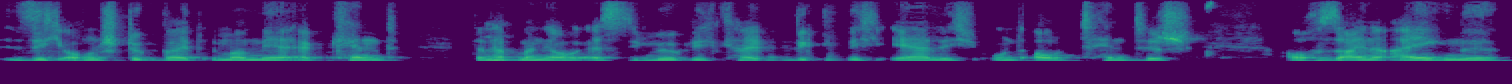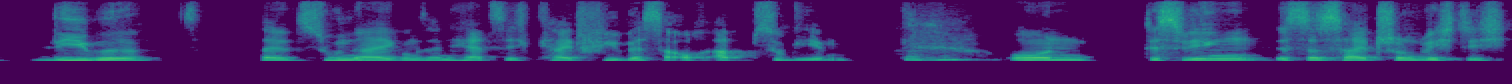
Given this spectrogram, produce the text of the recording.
sich auch ein Stück weit immer mehr erkennt, dann hat man ja auch erst die Möglichkeit, wirklich ehrlich und authentisch auch seine eigene Liebe, seine Zuneigung, seine Herzlichkeit viel besser auch abzugeben. Mhm. Und deswegen ist es halt schon wichtig,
